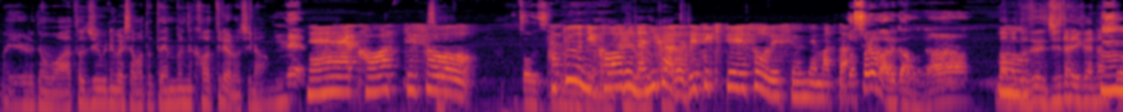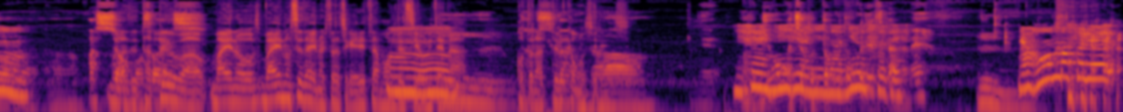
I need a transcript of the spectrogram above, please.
まあ、いろいろでもあと10年ぐらいしたらまた全部変わってるやろうしな。なね。ねえ、変わってそそう。ですう。タトゥーに変わる何かが出てきてそうですよね、また。まあ。それもあるかもな。まあまた全然時代がな、うん。そうァッションまだタトゥーは前の前の世代の人たちが入れてたもんですよみたいなうん。ことなってるかもしれなね日本はちょっと独特で2022ねうん。いや、ほんまそれ、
